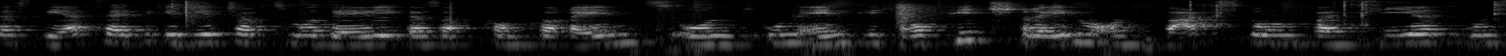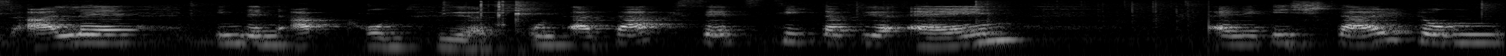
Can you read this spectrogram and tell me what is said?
das derzeitige Wirtschaftsmodell, das auf Konkurrenz und unendlich Profitstreben und Wachstum basiert, uns alle in den Abgrund führt. Und ATTAC setzt sich dafür ein, eine Gestaltung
